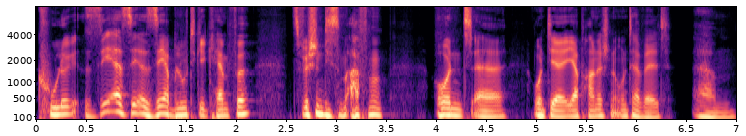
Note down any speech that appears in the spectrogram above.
coole, sehr, sehr, sehr blutige Kämpfe zwischen diesem Affen und, äh, und der japanischen Unterwelt. Ähm,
